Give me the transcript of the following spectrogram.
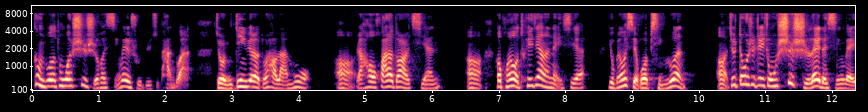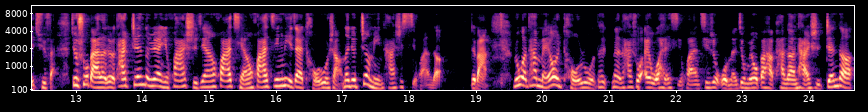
更多的通过事实和行为数据去判断。就是你订阅了多少栏目，嗯，然后花了多少钱，嗯，和朋友推荐了哪些，有没有写过评论，嗯，就都是这种事实类的行为去反。就说白了，就是他真的愿意花时间、花钱、花精力在投入上，那就证明他是喜欢的。对吧？如果他没有投入，他那他说，哎，我很喜欢，其实我们就没有办法判断他是真的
